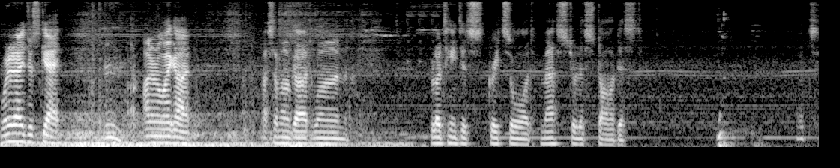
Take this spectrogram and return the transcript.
What did I just get? I don't know what I got. I somehow got one. Blood Tainted Great Sword, Masterless Stardust. What?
